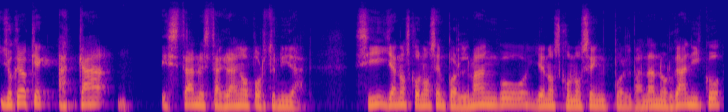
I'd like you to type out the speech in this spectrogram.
Yo creo que acá está nuestra gran oportunidad. Sí, ya nos conocen por el mango, ya nos conocen por el banano orgánico.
